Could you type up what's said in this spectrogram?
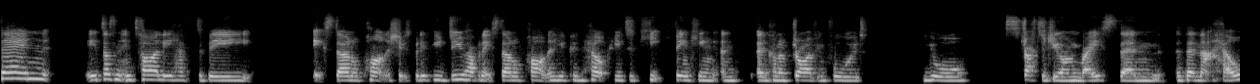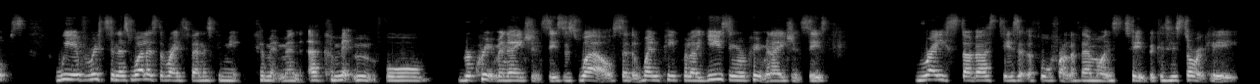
Then it doesn't entirely have to be external partnerships, but if you do have an external partner who can help you to keep thinking and, and kind of driving forward your strategy on race, then then that helps we have written, as well as the race fairness com- commitment, a commitment for recruitment agencies as well, so that when people are using recruitment agencies, race diversity is at the forefront of their minds too, because historically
